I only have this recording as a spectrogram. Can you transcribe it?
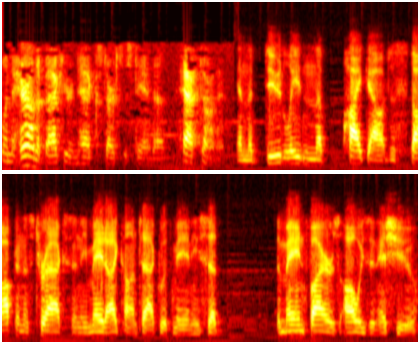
When the hair on the back of your neck starts to stand up, act on it. And the dude leading the hike out just stopped in his tracks and he made eye contact with me and he said, the main fire is always an issue.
